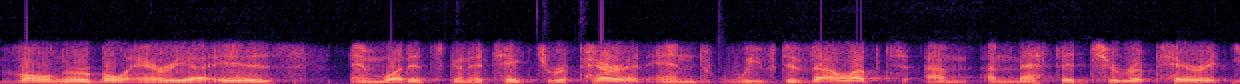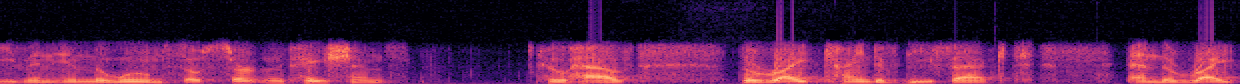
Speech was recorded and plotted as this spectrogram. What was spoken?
vulnerable area is and what it's going to take to repair it. And we've developed um, a method to repair it even in the womb. So certain patients who have the right kind of defect and the right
